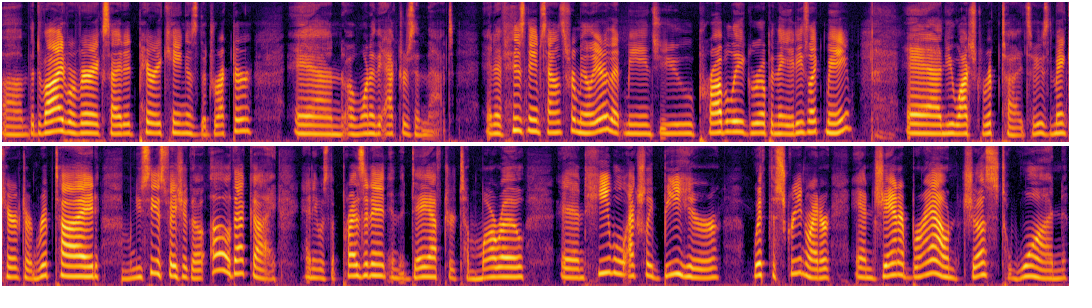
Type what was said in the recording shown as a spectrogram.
Um, the Divide, we're very excited. Perry King is the director and uh, one of the actors in that. And if his name sounds familiar, that means you probably grew up in the 80s like me and you watched Riptide. So he was the main character in Riptide. When you see his face, you go, oh, that guy. And he was the president in The Day After Tomorrow. And he will actually be here with the screenwriter. And Janet Brown just won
